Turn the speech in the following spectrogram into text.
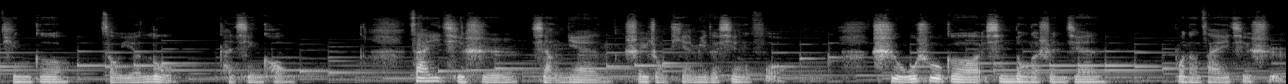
听歌、走夜路。看星空，在一起时，想念是一种甜蜜的幸福，是无数个心动的瞬间；不能在一起时，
